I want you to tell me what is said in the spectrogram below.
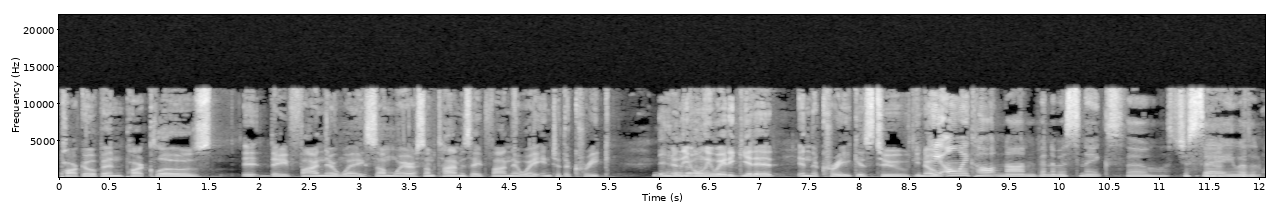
park open, park closed. It, they find their way somewhere. Sometimes they'd find their way into the creek and the only way to get it in the creek is to you know He only caught non-venomous snakes, though. Let's just say he wasn't.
